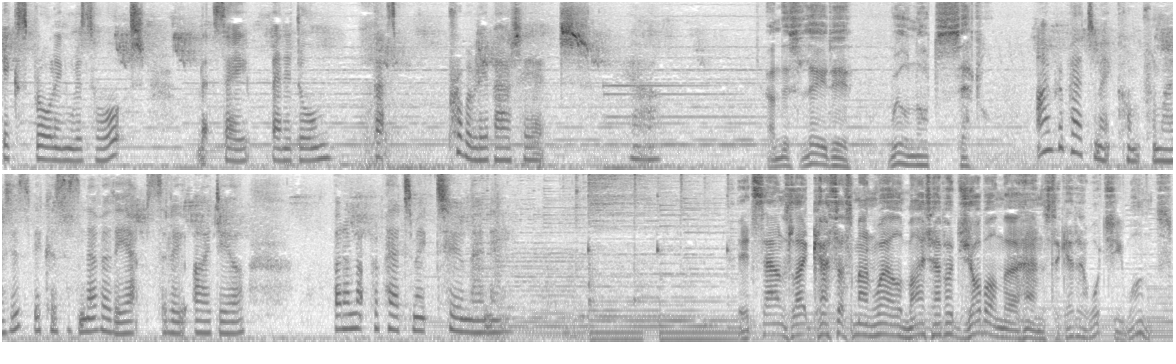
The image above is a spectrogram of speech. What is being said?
big sprawling resort, let's say Benidorm. That's probably about it. Yeah. And this lady will not settle. I'm prepared to make compromises because it's never the absolute ideal, but I'm not prepared to make too many. It sounds like Casas Manuel might have a job on their hands to get her what she wants.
